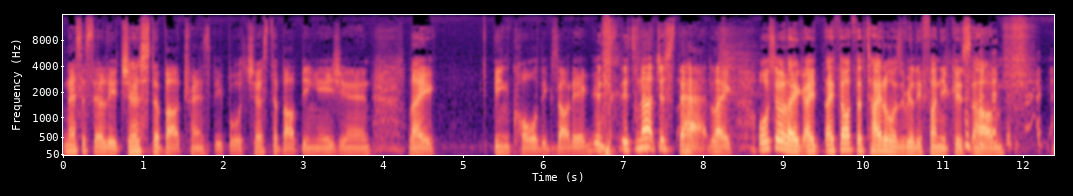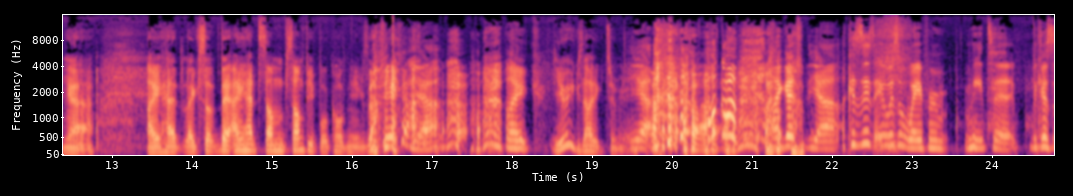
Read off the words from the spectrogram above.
necessarily just about trans people just about being asian like being called exotic. It's it's not just that. Like also like I I thought the title was really funny because um yeah. I had like so that I had some some people called me exotic. Yeah. like you're exotic to me. Yeah. I guess yeah, because it, it was a way for me to because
